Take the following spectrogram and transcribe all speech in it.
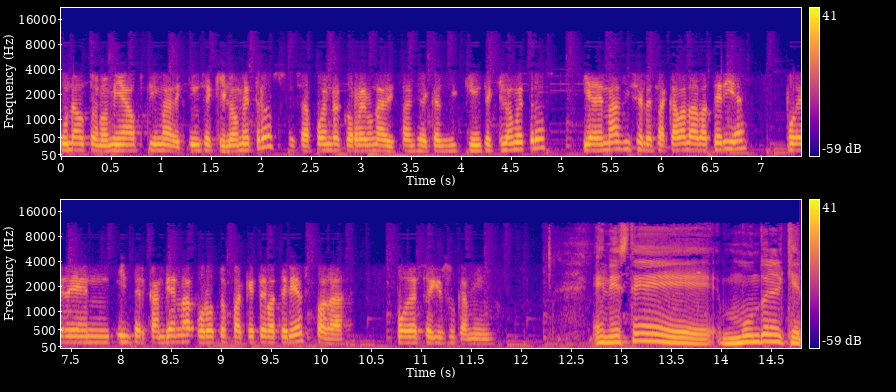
Una autonomía óptima de 15 kilómetros, o sea, pueden recorrer una distancia de casi 15 kilómetros. Y además, si se les acaba la batería, pueden intercambiarla por otro paquete de baterías para poder seguir su camino en este mundo en el que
